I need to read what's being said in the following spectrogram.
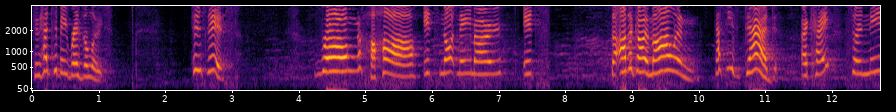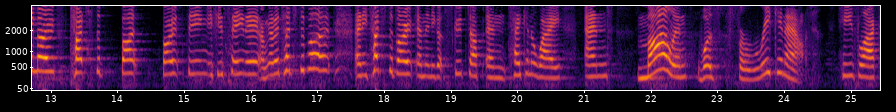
who had to be resolute. Who's this? Wrong! Ha ha! It's not Nemo. It's the other guy, Marlin. That's his dad. Okay? So Nemo touched the boat, boat thing. If you've seen it, I'm going to touch the boat. And he touched the boat and then he got scooped up and taken away. And Marlin was freaking out. He's like,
